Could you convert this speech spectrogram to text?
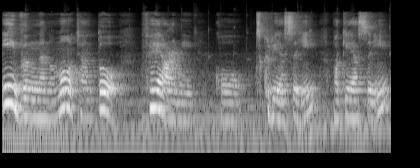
イーブンなのもちゃんとフェアにこう作りやすい分けやすい。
